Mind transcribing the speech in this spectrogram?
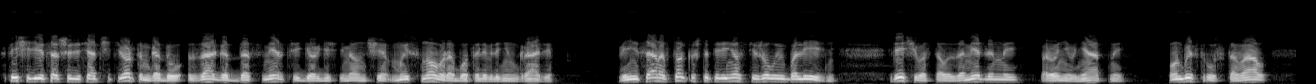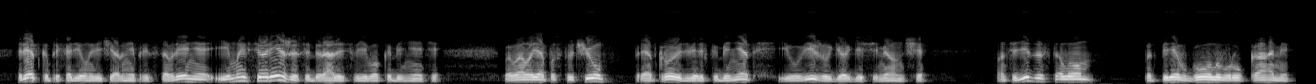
В 1964 году, за год до смерти Георгия Семеновича, мы снова работали в Ленинграде. Венецианов только что перенес тяжелую болезнь. Речь его стала замедленной, порой невнятной. Он быстро уставал, редко приходил на вечерние представления, и мы все реже собирались в его кабинете. Бывало, я постучу, приоткрою дверь в кабинет и увижу Георгия Семеновича. Он сидит за столом, подперев голову руками,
